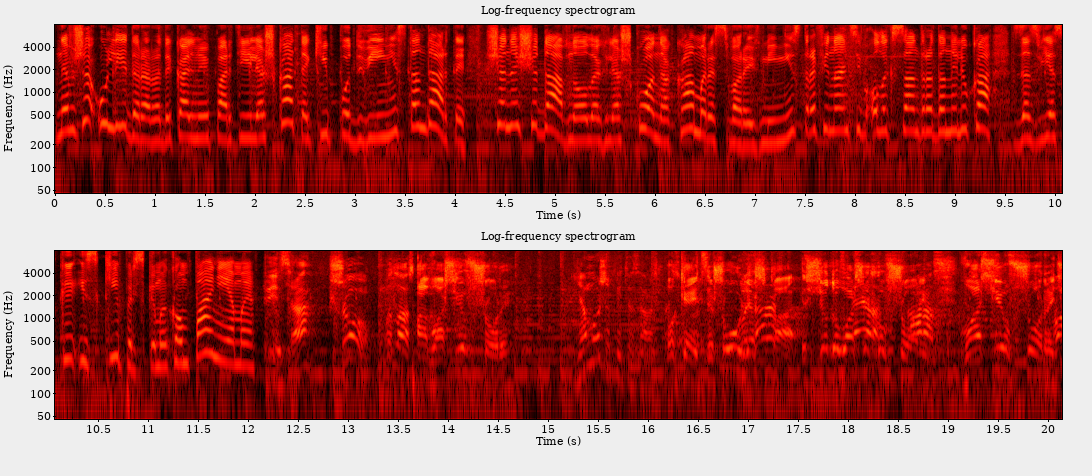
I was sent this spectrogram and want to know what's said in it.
Невже у лідера радикальної партії Ляшка такі подвійні стандарти? Ще нещодавно Олег Ляшко на камери сварив міністра фінансів Олександра Данилюка за зв'язки із кіпрськими компаніями. Дивіться, а? Шоу, будь ласка. А ваші офшори? Я можу піти зараз? Окей, це шоу Ви Ляшка. зараз- Щодо ваших зараз- офшорів. зараз- Ваші офшори. Вам-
